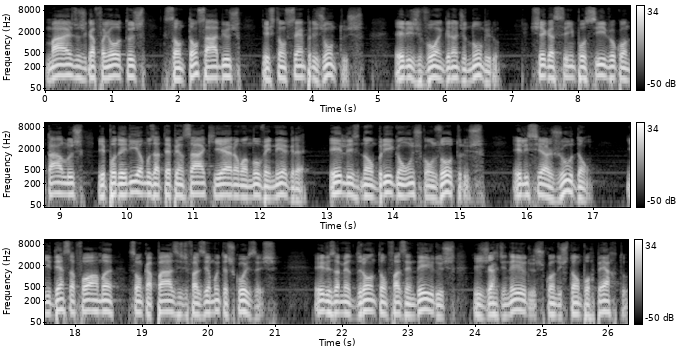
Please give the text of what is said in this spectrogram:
Mas os gafanhotos são tão sábios que estão sempre juntos. Eles voam em grande número. Chega a ser impossível contá-los e poderíamos até pensar que era uma nuvem negra. Eles não brigam uns com os outros, eles se ajudam e dessa forma são capazes de fazer muitas coisas. Eles amedrontam fazendeiros e jardineiros quando estão por perto.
